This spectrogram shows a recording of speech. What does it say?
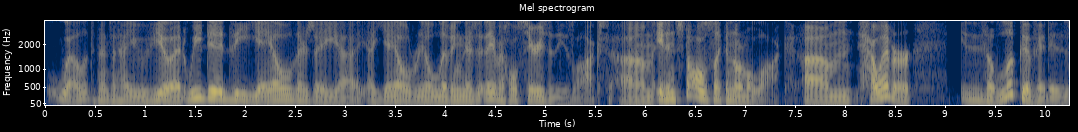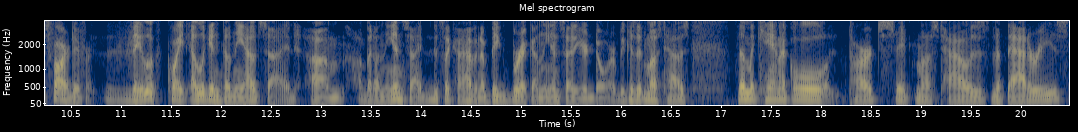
Well, it depends on how you view it. We did the Yale. There's a, uh, a Yale Real Living. There's they have a whole series of these locks. Um, it installs like a normal lock. Um, however, the look of it is far different. They look quite elegant on the outside, um, but on the inside, it's like having a big brick on the inside of your door because it must house the mechanical parts. It must house the batteries,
